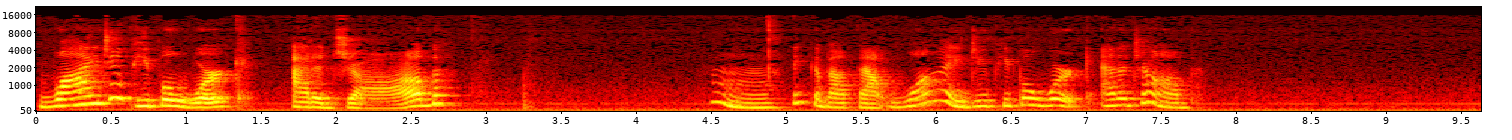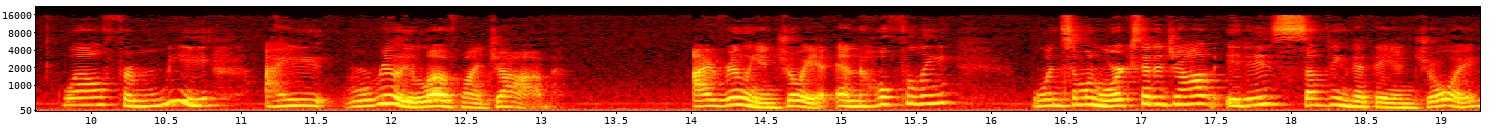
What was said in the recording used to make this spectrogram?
Why do people work at a job? Hmm, think about that. Why do people work at a job? Well, for me, I really love my job. I really enjoy it. And hopefully, when someone works at a job, it is something that they enjoy.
